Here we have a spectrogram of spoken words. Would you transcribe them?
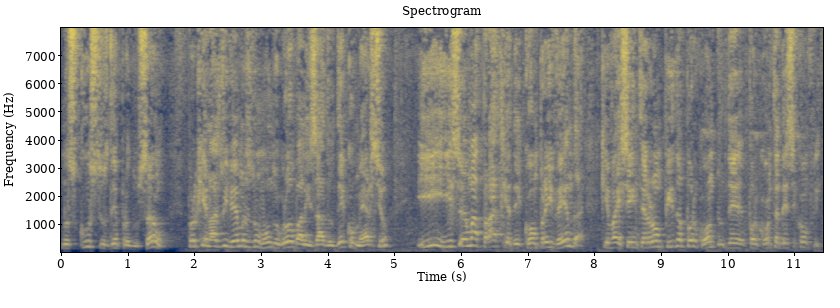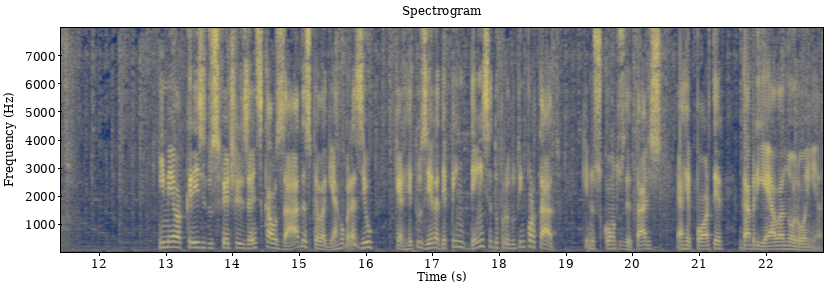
nos custos de produção, porque nós vivemos num mundo globalizado de comércio e isso é uma prática de compra e venda que vai ser interrompida por conta, de, por conta desse conflito. Em meio à crise dos fertilizantes causadas pela guerra, o Brasil quer reduzir a dependência do produto importado. Quem nos conta os detalhes é a repórter Gabriela Noronha.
